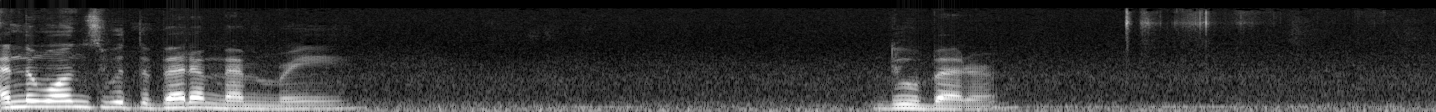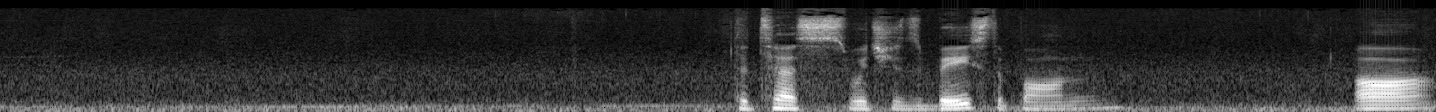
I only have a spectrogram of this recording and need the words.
And the ones with the better memory do better. The tests which it's based upon are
